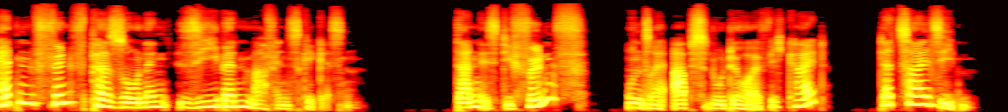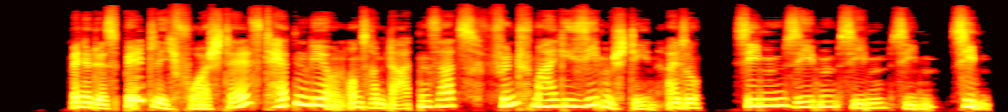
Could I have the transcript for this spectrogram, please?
hätten fünf Personen sieben Muffins gegessen. Dann ist die fünf unsere absolute Häufigkeit der Zahl 7. Wenn du das bildlich vorstellst, hätten wir in unserem Datensatz fünfmal die 7 stehen, also 7, 7, 7, 7, 7.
